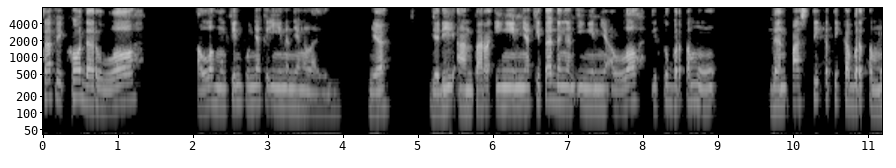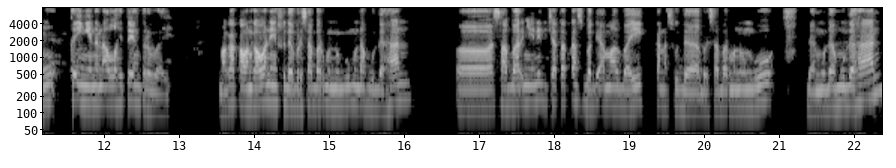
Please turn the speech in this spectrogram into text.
Tapi qadarullah Allah mungkin punya keinginan yang lain, ya. Jadi antara inginnya kita dengan inginnya Allah itu bertemu. Dan pasti ketika bertemu keinginan Allah itu yang terbaik. Maka kawan-kawan yang sudah bersabar menunggu mudah-mudahan eh, sabarnya ini dicatatkan sebagai amal baik karena sudah bersabar menunggu. Dan mudah-mudahan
